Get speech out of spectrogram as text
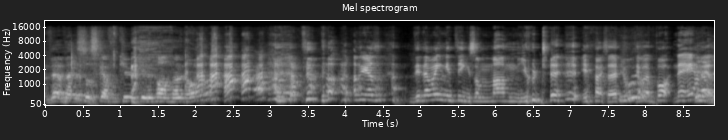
vem är det som ska få kuken i pannan idag? Andreas, det där var ingenting som man gjorde i högstadiet. Jo, Det jo. var bara... Nej, Det Andreas.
